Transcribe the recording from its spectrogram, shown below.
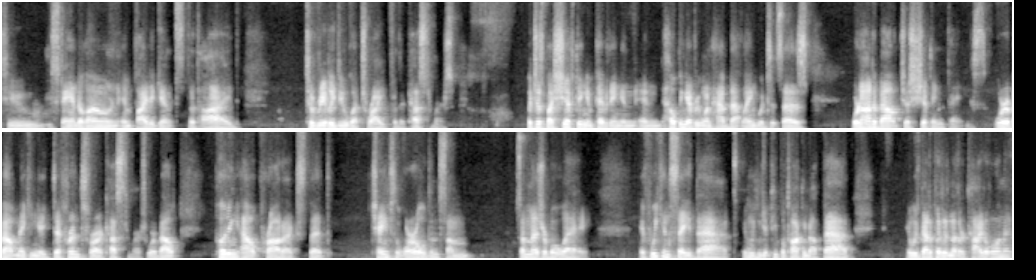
to stand alone and fight against the tide to really do what's right for their customers. But just by shifting and pivoting and, and helping everyone have that language that says, we're not about just shipping things. We're about making a difference for our customers. We're about putting out products that change the world in some some measurable way. If we can say that and we can get people talking about that, and we've got to put another title on it,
